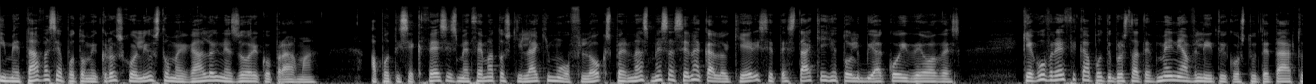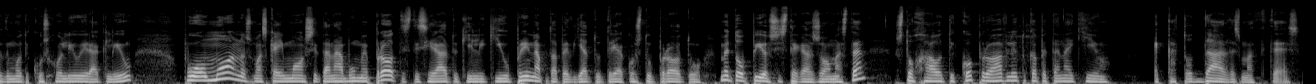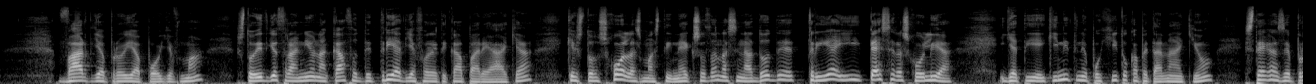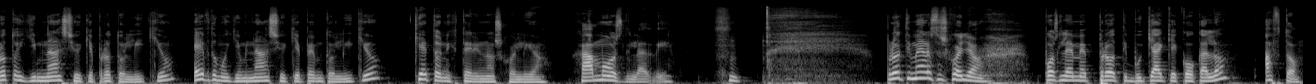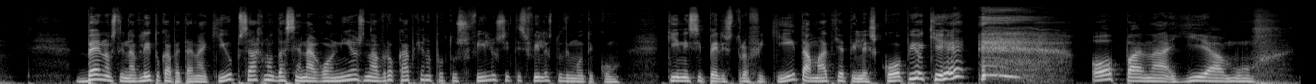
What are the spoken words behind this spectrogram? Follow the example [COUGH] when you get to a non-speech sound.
Η μετάβαση από το μικρό σχολείο στο μεγάλο είναι ζώρικο πράγμα. Από τις εκθέσεις με θέμα το σκυλάκι μου ο Φλόξ περνάς μέσα σε ένα καλοκαίρι σε τεστάκια για το Ολυμπιακό Ιδεώδες. Και εγώ βρέθηκα από την προστατευμένη αυλή του 24ου Δημοτικού Σχολείου Ηρακλείου, που ο μόνος μας καημός ήταν να μπούμε πρώτη στη σειρά του κηλικίου πριν από τα παιδιά του 31ου, με το οποίο συστεγαζόμασταν, στο χαοτικό προάβλιο του Καπετανακίου. Εκατοντάδες μαθητές. Βάρδια πρωί-απόγευμα, στο ίδιο θρανείο να κάθονται τρία διαφορετικά παρεάκια και στο σχόλασμα στην έξοδο να συναντώνται τρία ή τέσσερα σχολεία. Γιατί εκείνη την εποχή το καπετανάκιο στέγαζε πρώτο γυμνάσιο και πρώτο λύκειο, έβδομο γυμνάσιο και πέμπτο λύκειο και το νυχτερινό σχολείο. Χαμός δηλαδή. Πρώτη μέρα στο σχολείο. Πώς λέμε πρώτη μπουκιά και κόκαλο. Αυτό. Μπαίνω στην αυλή του καπετανακίου ψάχνοντας εναγωνίως να βρω κάποιον από τους φίλους ή τις φίλες του δημοτικού. Κίνηση περιστροφική, τα μάτια τηλεσκόπιο και. [LAUGHS] Ω Παναγία μου!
